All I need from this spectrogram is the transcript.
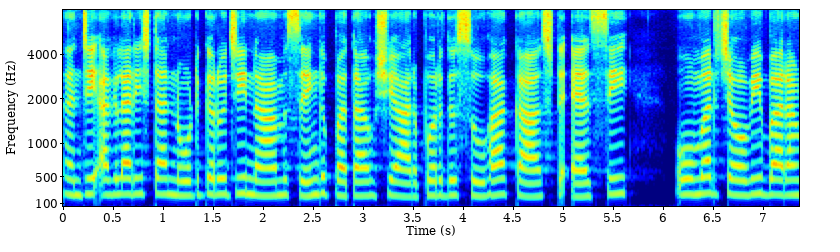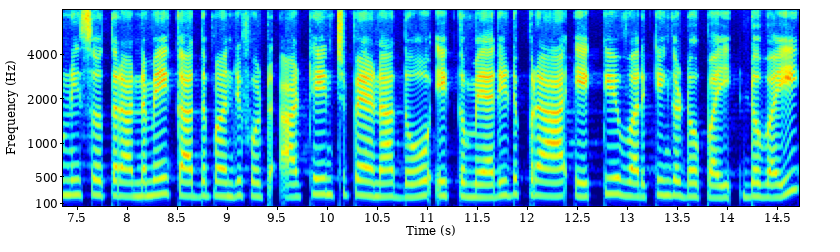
ਹਾਂਜੀ, ਅਗਲਾ ਰਿਸ਼ਤਾ ਨੋਟ ਕਰੋ ਜੀ। ਨਾਮ ਸਿੰਘ, ਪਤਾ ਹੁਸ਼ਿਆਰਪੁਰ, ਦਸੂਹਾ, ਕਾਸਟ ਐਸਸੀ ਉਮਰ 24 12 1993 ਕੱਦ 5 ਫੁੱਟ 8 ਇੰਚ ਭੈਣਾਂ 2 ਇੱਕ ਮੈਰਿਡ ਭਰਾ, ਇੱਕ ਵਰਕਿੰਗ ਦੁਬਈ ਦੁਬਈ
